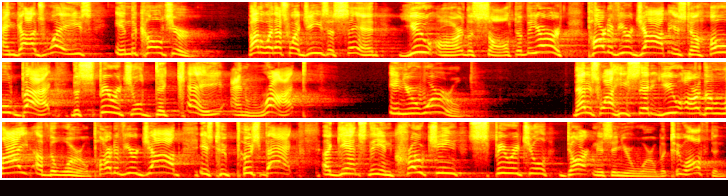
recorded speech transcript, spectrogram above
and God's ways in the culture. By the way, that's why Jesus said, You are the salt of the earth. Part of your job is to hold back the spiritual decay and rot in your world. That is why he said, You are the light of the world. Part of your job is to push back against the encroaching spiritual darkness in your world. But too often,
